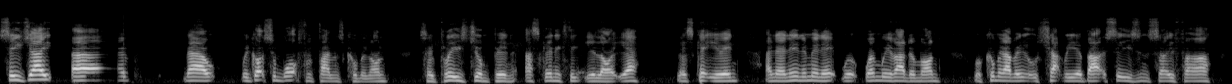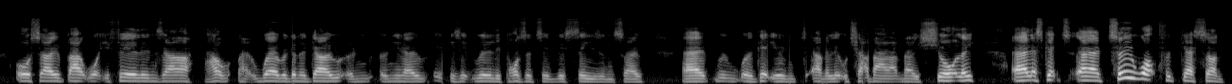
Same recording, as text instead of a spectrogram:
CJ. Uh, now we've got some Watford fans coming on, so please jump in, ask anything you like. Yeah, let's get you in, and then in a minute, we- when we've had them on, we'll come and have a little chat with you about the season so far, also about what your feelings are, how uh, where we're going to go, and and you know, is it really positive this season? So. Uh, we- we'll get you in to have a little chat about that very shortly. Uh, let's get uh, two Watford guests on.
